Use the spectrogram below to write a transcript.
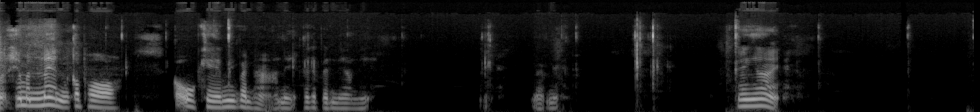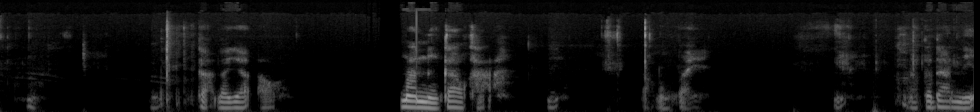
นะให้มันแน่นก็พอ ก็โอเคไม่มีปัญหาเนี่ยก็จะเป็นแนวนี้ แบบนี้ ง่ายๆ กะระยะเอามาหนึ่งเก้าขานี่ปักลงไปนี่แล้วก็ด้านนี้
